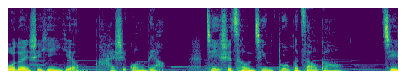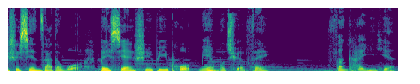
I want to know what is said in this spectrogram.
无论是阴影还是光亮，即使曾经多么糟糕，即使现在的我被现实逼迫面目全非，翻开一页，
